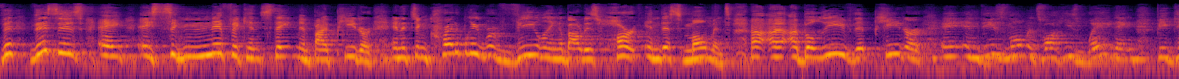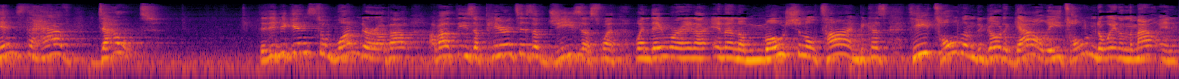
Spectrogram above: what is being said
This is a, a significant statement by Peter, and it's incredibly revealing about his heart in this moment. I, I believe that Peter, in, these moments while he's waiting, begins to have doubt. That he begins to wonder about, about these appearances of Jesus when, when they were in, a, in an emotional time because he told them to go to Galilee, he told them to wait on the mountain,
